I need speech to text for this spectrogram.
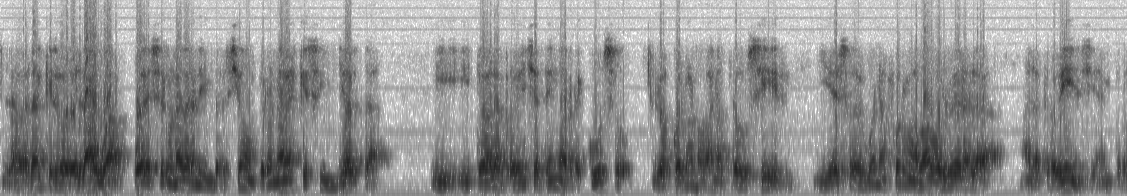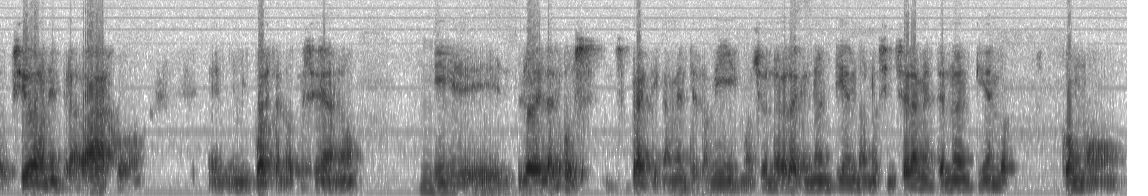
la verdad que lo del agua puede ser una gran inversión, pero una vez que se invierta y, toda la provincia tenga recursos, los colonos van a producir y eso de alguna forma va a volver a la, a la provincia, en producción, en trabajo, en, impuestos, en lo que sea, ¿no? Y lo de la luz es prácticamente lo mismo. Yo la verdad que no entiendo, no sinceramente no entiendo cómo,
